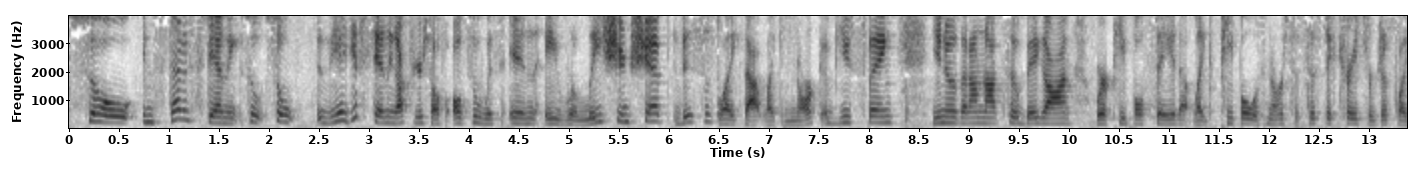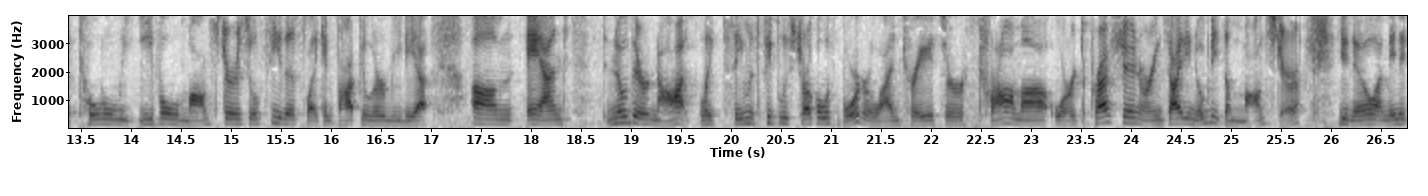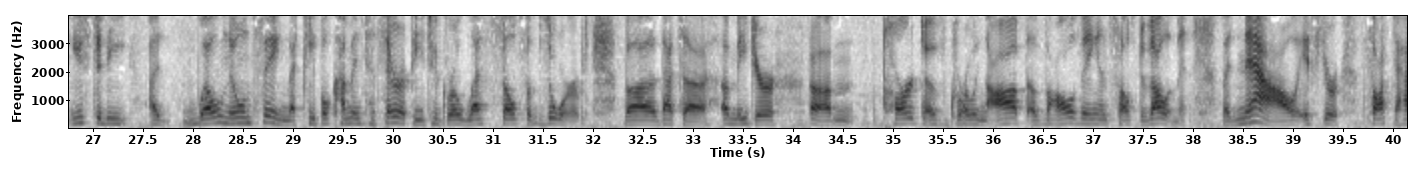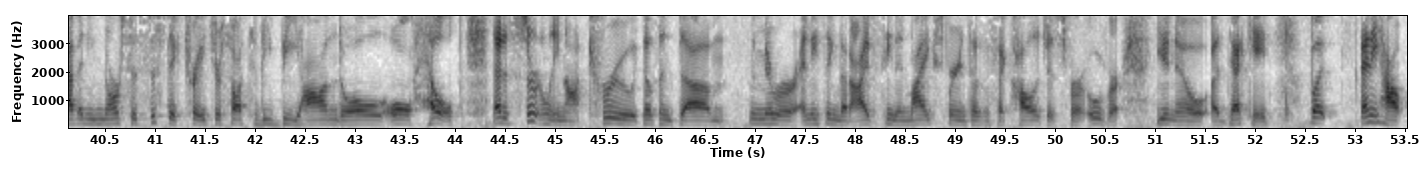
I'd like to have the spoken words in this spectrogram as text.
So instead of standing, so so the idea of standing up for yourself also within a relationship, this is like that like narc abuse thing, you know, that I'm not so big on, where people say that like people with narcissistic traits are just like totally evil monsters. You'll see this like in popular media, um, and no, they're not. Like same as people who struggle with borderline traits or trauma or depression or anxiety. Nobody's a monster, you know. I mean, it used to be a well-known thing that people come into therapy to grow less self-absorbed. But that's a, a major um, part of growing up, evolving, and self-development. But now, if you're thought to have any narcissistic traits, you're thought to be beyond all all help. That is certainly not true. It doesn't um, mirror anything that I've seen in my experience as a psychologist for over, you know, a decade. But anyhow,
